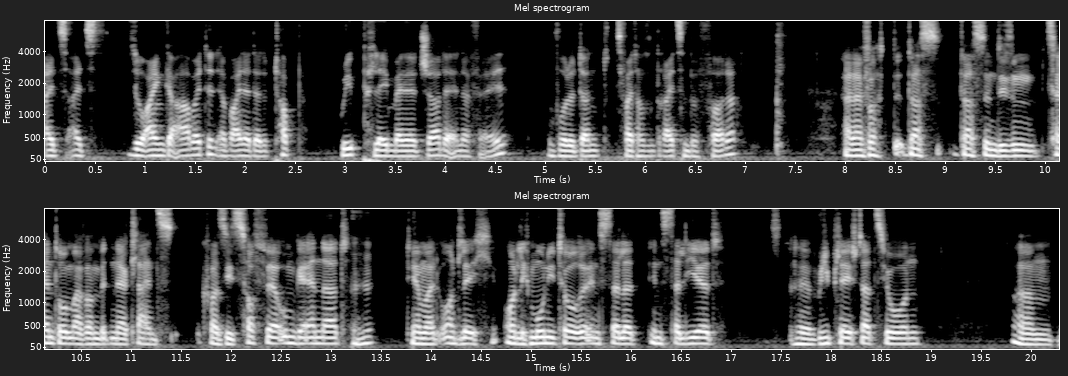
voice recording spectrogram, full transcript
als, als so eingearbeitet. Er war einer der Top Replay Manager der NFL und wurde dann 2013 befördert. Er hat einfach das, das in diesem Zentrum einfach mit einer kleinen quasi Software umgeändert. Mhm. Die haben halt ordentlich, ordentlich Monitore installiert, installiert äh, Replay-Station. Ähm,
